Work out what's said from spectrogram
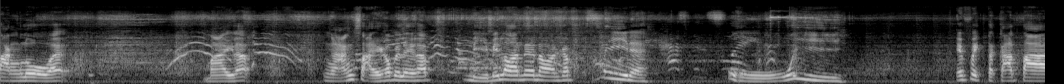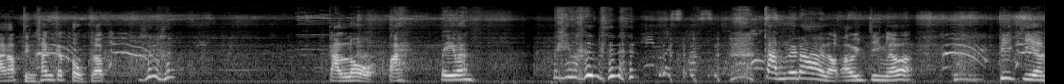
ตังโลไว้ มาอีกแล้ว หงางใส่เข้าไปเลยครับ หนีไม่รอดแน่นอนครับ นี่เนี่ยโอ้โหเอฟเฟกต์ตะการตาครับถึงขั้นกระตุกครับกันโลไปตีมันตีมันกันไม่ได้หรอกเอาจริงๆแล้วอะพี่เกียน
